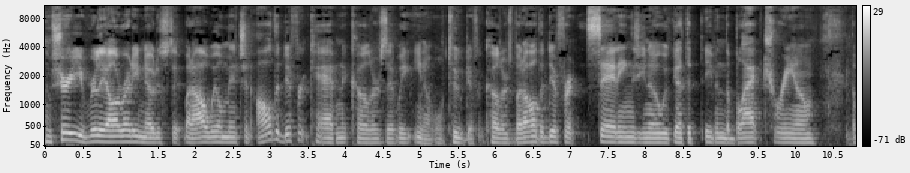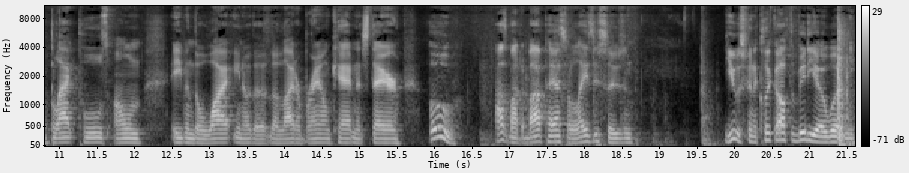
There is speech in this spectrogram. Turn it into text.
I'm sure you've really already noticed it, but I will mention all the different cabinet colors that we, you know, well, two different colors, but all the different settings, you know, we've got the, even the black trim, the black pulls on even the white, you know, the, the lighter brown cabinets there. Ooh, I was about to bypass a lazy Susan. You was finna click off the video, wasn't you?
